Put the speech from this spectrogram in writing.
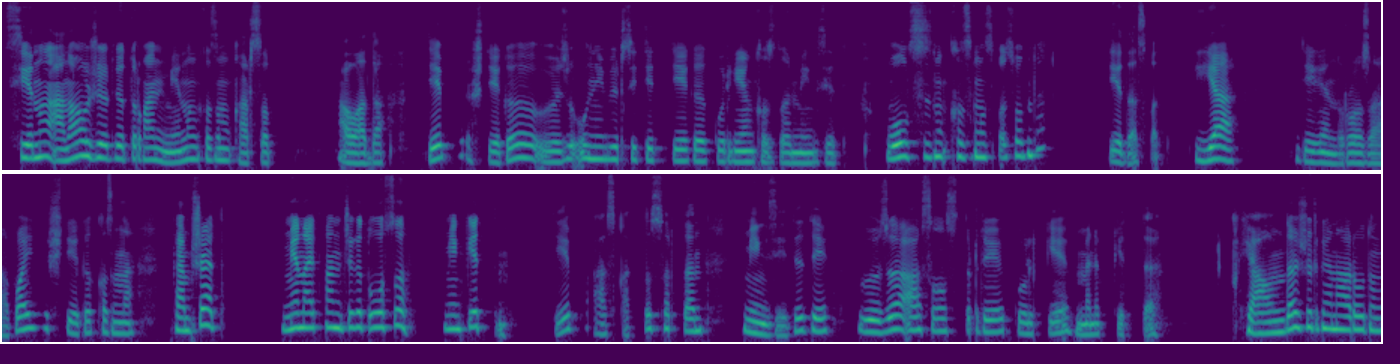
Сені анау жерде тұрған менің қызым қарсы алады деп іштегі өзі университеттегі көрген қызды меңзеді. Ол сіздің қызыңыз ба сонда? деді асқат иә деген роза апай іштегі қызына кәмшат мен айтқан жігіт осы мен кеттім деп асқатты сырттан меңзеді де өзі асығыс түрде көлікке мініп кетті. Қиялында жүрген арудың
